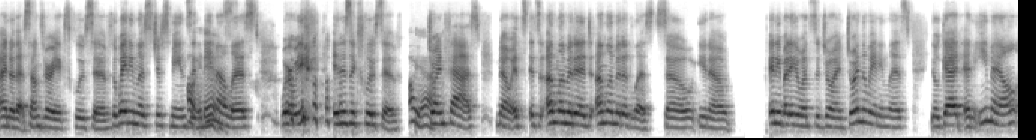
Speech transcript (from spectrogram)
I know that sounds very exclusive. The waiting list just means Oh, an email is. list where we it is exclusive. Oh yeah. Join fast. No, it's it's unlimited unlimited list. So you know anybody who wants to join join the waiting list you'll get an email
